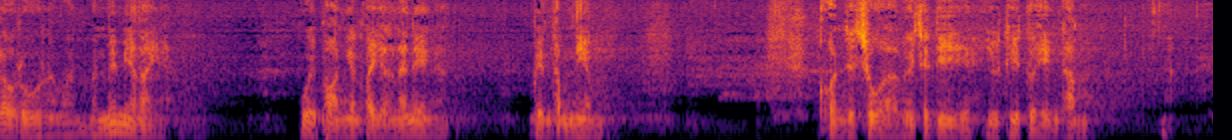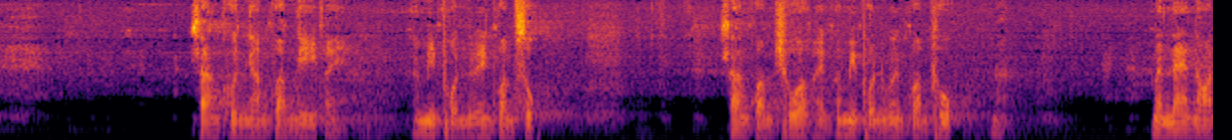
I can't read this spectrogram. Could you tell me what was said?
เรารู้นะว่ามันไม่มีอะไรอวยพรกันไปอย่างนั้นเองเป็นธรรมเนียม คนจะชั่วหรือจะดีอยู่ที่ตัวเองทำ สร้างคุณงามความดีไป มีผลเป็นความสุข สร้างความชั่วไป ก็มีผลเป็นความทุกข์มันแน่นอน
